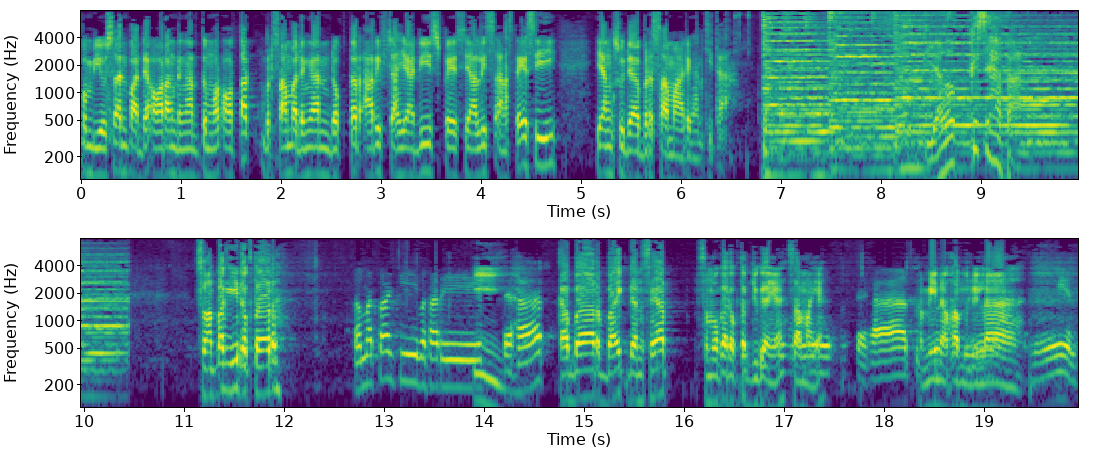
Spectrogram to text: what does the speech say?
pembiusan pada orang dengan tumor otak bersama dengan Dr. Arif Cahyadi, spesialis anestesi yang sudah bersama dengan kita. Dialog Kesehatan. Selamat pagi, dokter. Selamat pagi, Mas Ari. Sehat? Kabar baik dan sehat. Semoga dokter juga ya, sama ya. Sehat. Amin, alhamdulillah. Amin.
